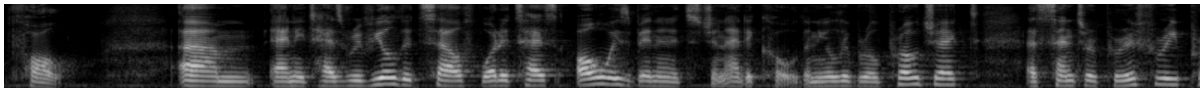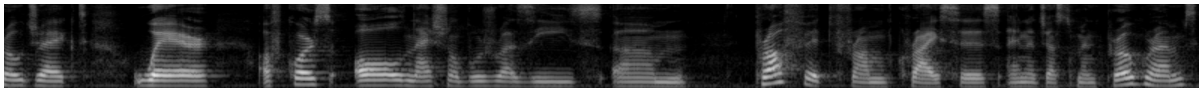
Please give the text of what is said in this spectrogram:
fall. Um, and it has revealed itself what it has always been in its genetic code, a neoliberal project, a center-periphery project, where, of course, all national bourgeoisies um, profit from crisis and adjustment programs,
